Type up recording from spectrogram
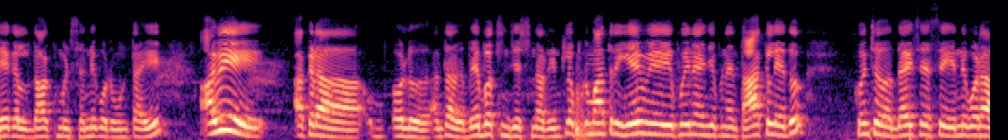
లీగల్ డాక్యుమెంట్స్ అన్నీ కూడా ఉంటాయి. అవి అక్కడ వాళ్ళు అంతా బేభత్సం చేస్తున్నారు. ఇంట్లో ఇప్పుడు మాత్రం ఏమి పోయినాయని చెప్పి నేను తాకలేదు. కొంచెం దయచేసి ఇన్ని కూడా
